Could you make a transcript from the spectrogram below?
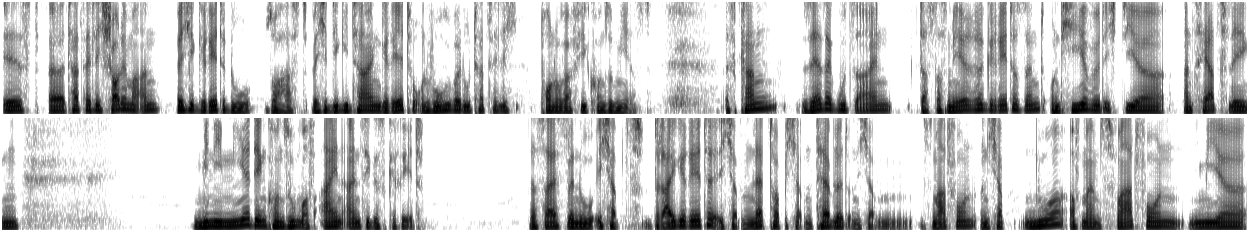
ist äh, tatsächlich, schau dir mal an, welche Geräte du so hast, welche digitalen Geräte und worüber du tatsächlich Pornografie konsumierst. Es kann sehr, sehr gut sein, dass das mehrere Geräte sind und hier würde ich dir ans Herz legen, minimier den Konsum auf ein einziges Gerät. Das heißt, wenn du, ich habe drei Geräte, ich habe einen Laptop, ich habe ein Tablet und ich habe ein Smartphone und ich habe nur auf meinem Smartphone mir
